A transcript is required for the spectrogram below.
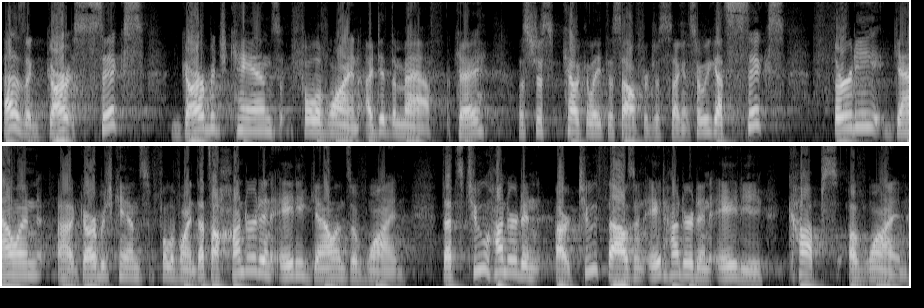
That is a gar- six garbage cans full of wine. I did the math, okay? Let's just calculate this out for just a second. So we got six 30 gallon uh, garbage cans full of wine. That's 180 gallons of wine. That's 200 and, or 2,880 cups of wine.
